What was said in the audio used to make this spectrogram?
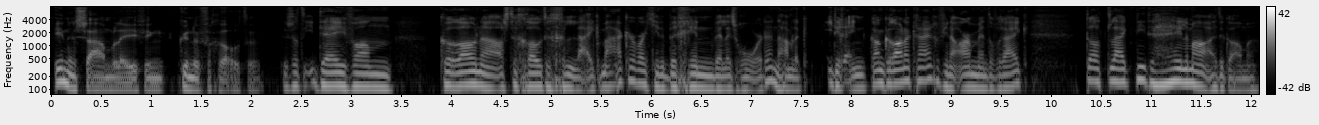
in een samenleving kunnen vergroten. Dus dat idee van corona als de grote gelijkmaker, wat je in het begin wel eens hoorde, namelijk iedereen kan corona krijgen, of je nou arm bent of rijk, dat lijkt niet helemaal uit te komen.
